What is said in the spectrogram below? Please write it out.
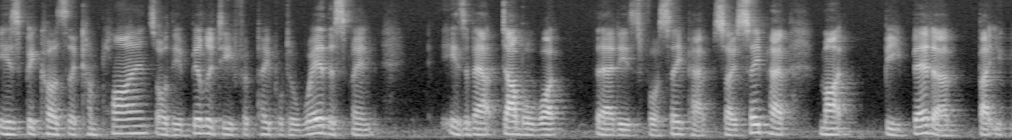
is because the compliance or the ability for people to wear the splint is about double what that is for CPAP. So CPAP might be better, but you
